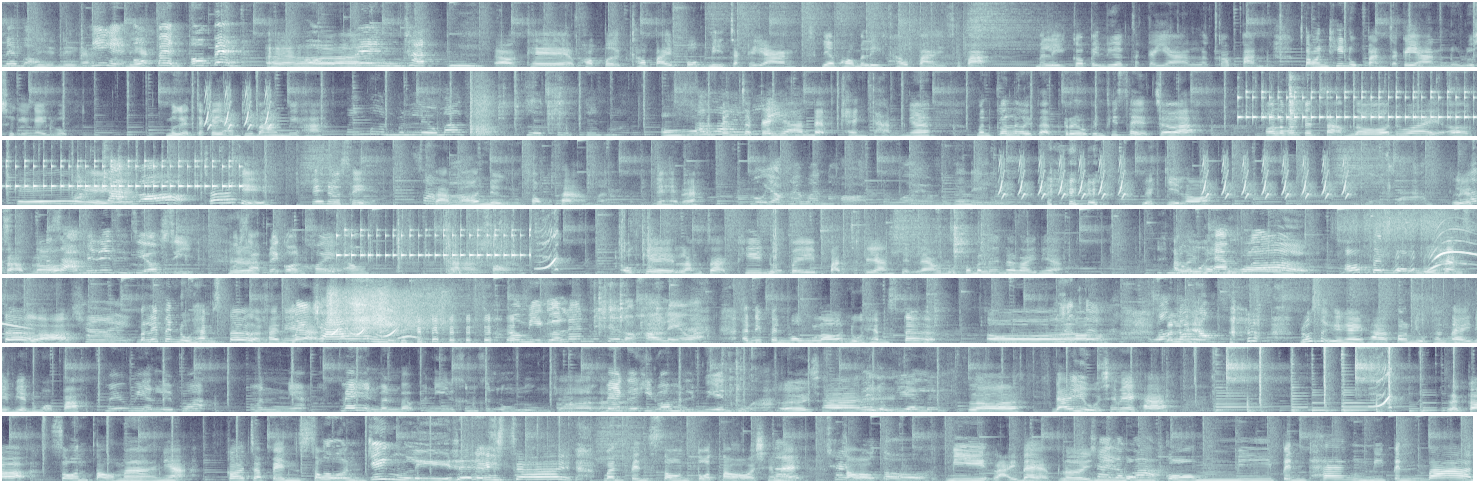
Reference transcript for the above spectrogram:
แม่บอก นี่นี่ไงนี่ไง นี่ไง open open เออ open ชัดอืมโอเค พอเปิดเข้าไปปุ๊บมีจักรยาน เนี่ยพอมะลิเข้าไปใช่ปะมะลิก็ไปเลือกจักรยานแล้วก็ปั่น ตอนที่หนูปั่นจักรยานหนูรู้สึกยังไงลูก เหมือนจักรยานที่บ้านไหมคะ ไม่เหมือนมันเร็วมากเผลอตื่นเต้นมากอ๋อ มันเป็นอะไรจักรยานแบบแข่งขันไง มันก็เลยแบบเร็วเป็นพิเศษใช่ไหม อ๋อแล้วมันเป็นสามล้อด้วย โอเค สามล้อ ใช่ นี่ดูสิสามล้อหนึ่งสองสามอะ เนี่ยเห็นไหมหนูอยากให้มันถอดด้วยอะมันจะได้เร็วเหลือกี่ล้อๆเหลือสามเหลือสามล้อถ้าสามไม่ได้จริงๆเอาสี่เฮ้พอยสามได้ก่อนค่อยเอาค่ะสองโอเค หลังจากที่หนูไปปั่นจักรยานเสร็จแล้วหนูก็มาเล่นอะไรเนี่ย อะไรหนูวงแฮมสเตอวงร์ อ๋อเป็นวงหนูแฮมสเตอร์เหรอใช่ มันเลยเป็นหนูแฮมสเตอร์เหรอคะเนี่ยไม่ใช่เรามีก็เล่นไม่ใช่เหรอคราวแล้วอะอันนี้เป็นวงล้อหนูแฮมสเตอร์อ๋อแฮมสเตอร์มันน้องรู้สึกยังไงคะตอนอยู่ข้างในนี่เวียนหัวปะๆไม่เวียนเลยเพราะว่ามันเนี้ยแม่เห็นมันแบบอันนี้ขึ้นขึ้นลงลงใช่ไหมอ่าอ่าแม่ก็คิดว่ามันเวียนหัวเออใช่ไม่จะเวียนเลย เหรอได้อยู่ใช่ไหมคะ แล้วก็โซนต่อมาเนี่ยก็จะเป็นโซโซนนจิ้งหรีดไม่ใช่ มันเป็นโซนตัวต่อใช่ไหม ใช่ต่อตัวต่อ มีหลายแบบเลย ใช่มีแล้ววก็งกลม มีเป็นแท่ง มีเป็นบ้าน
